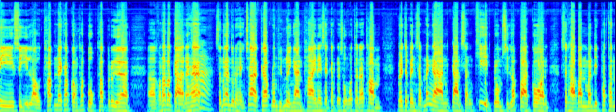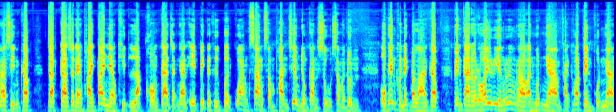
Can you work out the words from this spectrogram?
มี 4 เหล่าทัพนะครับกองทัพบกทัพเรือเอ่อกองทัพอากาศนะฮะค่ะสำนักงานตำรวจแห่งชาติครับรวมถึงหน่วยงานภายในสังกัดกระทรวงวัฒนธรรมไม่ว่าจะเป็นสำนักงานการสังคีตกรมศิลปากร สถาบันบัณฑิตพัฒนาศิลป์ครับ จัดการแสดงภายใต้แนวคิดหลักของการจัดงานเอเปกก็คือเปิดกว้างสร้างสัมพันธ์เชื่อมโยงกันสู่สมดุล Open Connect Balance ครับ เป็นการร้อยเรียงเรื่องราวอันงดงาม ถ่ายทอดเป็นผลงาน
